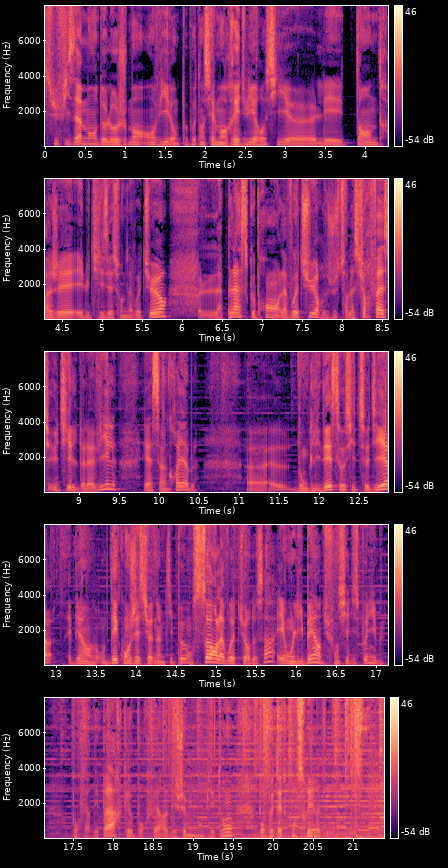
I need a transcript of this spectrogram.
suffisamment de logements en ville, on peut potentiellement réduire aussi euh, les temps de trajet et l'utilisation de la voiture. La place que prend la voiture juste sur la surface utile de la ville est assez incroyable. Euh, donc l'idée, c'est aussi de se dire, eh bien, on décongestionne un petit peu, on sort la voiture de ça et on libère du foncier disponible pour faire des parcs, pour faire des cheminements piétons, pour peut-être construire, etc.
